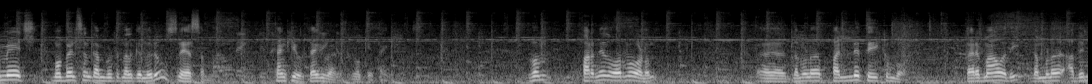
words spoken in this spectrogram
ഇമേജ് മൊബൈൽസ് ആൻഡ് കമ്പ്യൂട്ടർ നൽകുന്നൊരു സ്നേഹ സമ്മാനം thank you thank you madam okay thank you അപ്പം പറഞ്ഞത് ഓർമ്മ വേണം. നമ്മൾ പല്ല് തേക്കുമ്പോൾ പരമാവധി നമ്മൾ അതിൽ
